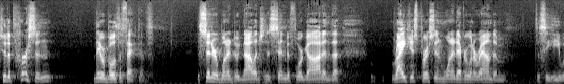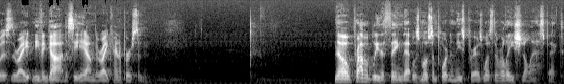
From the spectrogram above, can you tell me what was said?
to the person, they were both effective. The sinner wanted to acknowledge his sin before God, and the righteous person wanted everyone around him to see he was the right, and even God to see, hey, I'm the right kind of person. No, probably the thing that was most important in these prayers was the relational aspect.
